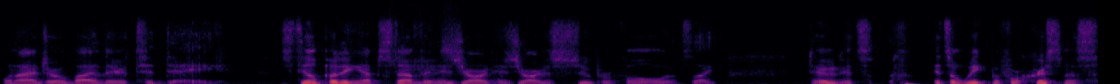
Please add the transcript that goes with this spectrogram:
when I drove by there today. Still putting up stuff in his yard. His yard is super full. And it's like, dude, it's it's a week before Christmas.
